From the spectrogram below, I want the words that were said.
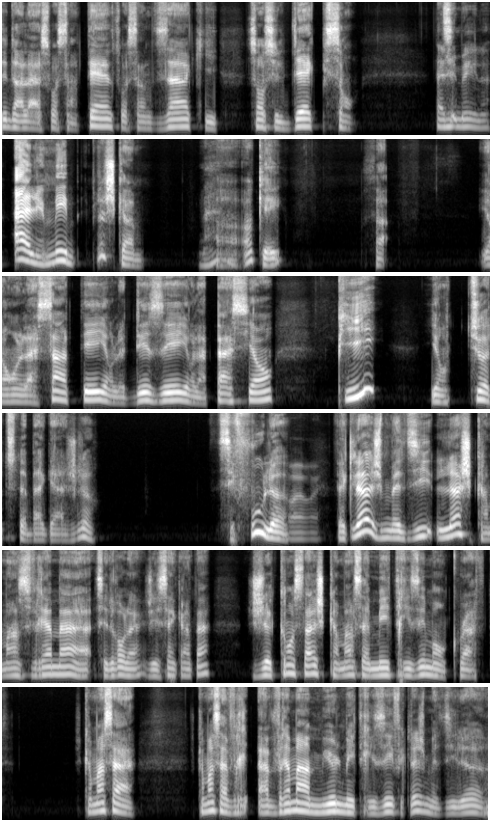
dans la soixantaine, 70 ans, qui sont sur le deck, puis sont T'es allumé, là. allumés. Puis là, je suis comme, ah, OK. Ça. Ils ont la santé, ils ont le désir, ils ont la passion, puis ils ont tout ce bagage-là. C'est fou, là. ouais, ouais. Fait que là, je me dis, là, je commence vraiment à. C'est drôle, hein? J'ai 50 ans. Je constate que je commence à maîtriser mon craft. Je commence à. Je commence à, vra- à vraiment mieux le maîtriser. Fait que là, je me dis, là, tu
